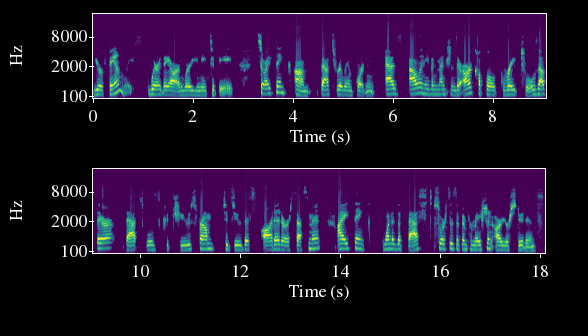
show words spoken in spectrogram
your families where they are and where you need to be. So I think um, that's really important. As Alan even mentioned, there are a couple great tools out there that schools could choose from to do this audit or assessment. I think one of the best sources of information are your students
